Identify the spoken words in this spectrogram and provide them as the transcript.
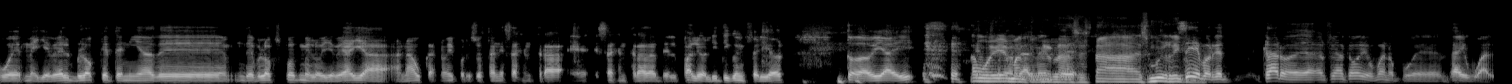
pues me llevé el blog que tenía de, de Blogspot, me lo llevé ahí a, Nauca, ¿no? Y por eso están esas, entradas eh, esas entradas del Paleolítico inferior todavía ahí. Está muy bien mantenerlas, está, es muy rico. Sí, porque, claro, eh, al fin y al cabo digo, bueno, pues da igual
